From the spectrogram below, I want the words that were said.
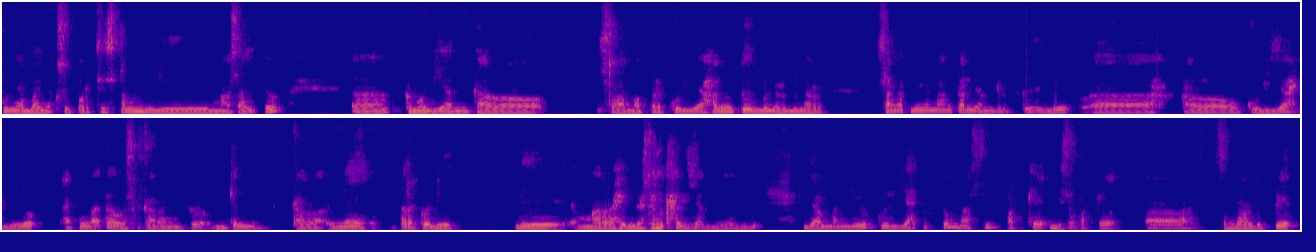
punya banyak support system di masa itu. Uh, kemudian kalau selama perkuliahan tuh benar-benar sangat menyenangkan ya menurutku. Jadi uh, kalau kuliah dulu aku nggak tahu sekarang itu mungkin kalau ini ntar aku di dimarahin dosen kalian ya. Jadi zaman dulu kuliah itu masih pakai bisa pakai uh, sendal jepit,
